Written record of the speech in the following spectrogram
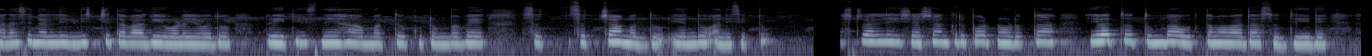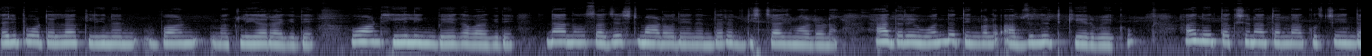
ಮನಸ್ಸಿನಲ್ಲಿ ನಿಶ್ಚಿತವಾಗಿ ಒಳೆಯೋದು ಪ್ರೀತಿ, ಸ್ನೇಹ ಮತ್ತು ಕುಟುಂಬವೇ ಸಚ್ಚಾಮದ್ದು ಎಂದು ಅನಿಸಿತ್ತು. ಅಷ್ಟರಲ್ಲಿ ಶಶಾಂಕ್ ರಿಪೋರ್ಟ್ ನೋಡುತ್ತಾ, ಇವತ್ತು ತುಂಬ ಉತ್ತಮವಾದ ಸುದ್ದಿ ಇದೆ. ರಿಪೋರ್ಟ್ ಎಲ್ಲ ಕ್ಲೀನ್ ಬಾಂಡ್ ಕ್ಲಿಯರ್ ಆಗಿದೆ. ವಾಂಡ್ ಹೀಲಿಂಗ್ ಬೇಗವಾಗಿದೆ ನಾನು ಸಜೆಸ್ಟ್ ಮಾಡೋದೇನೆಂದರೆ ಡಿಸ್ಚಾರ್ಜ್ ಮಾಡೋಣ. ಆದರೆ ಒಂದು ತಿಂಗಳು ಅಬ್ಸಲ್ಯೂಟ್ ಕೇರ್ ಬೇಕು. ಅನು ತಕ್ಷಣ ತನ್ನ ಕುರ್ಚಿಯಿಂದ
